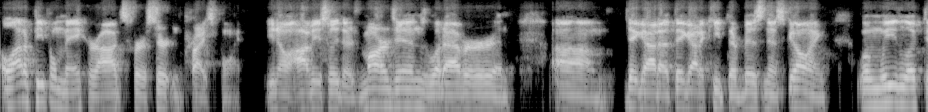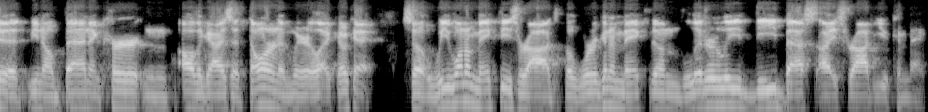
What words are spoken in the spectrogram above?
a lot of people make rods for a certain price point. You know, obviously there's margins, whatever, and um, they gotta they gotta keep their business going. When we looked at you know Ben and Kurt and all the guys at Thorne, and we were like, okay, so we want to make these rods, but we're to make them literally the best ice rod you can make.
